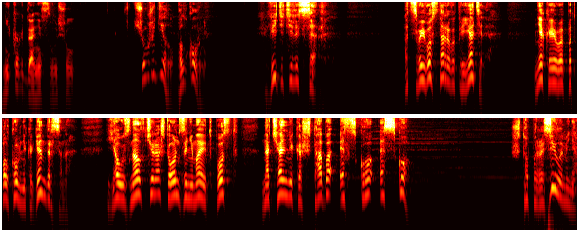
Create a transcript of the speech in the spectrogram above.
Никогда не слышал. В чем же дело, полковник? Видите ли, сэр, от своего старого приятеля, некоего подполковника Гендерсона, Я узнал вчера, что он занимает пост начальника штаба СКО-СКО. Что поразило меня,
